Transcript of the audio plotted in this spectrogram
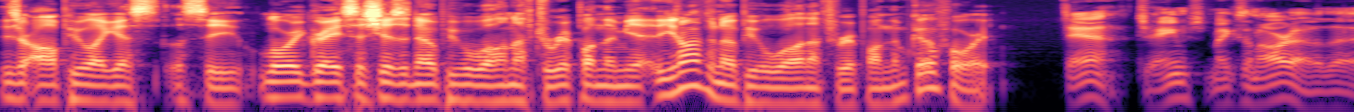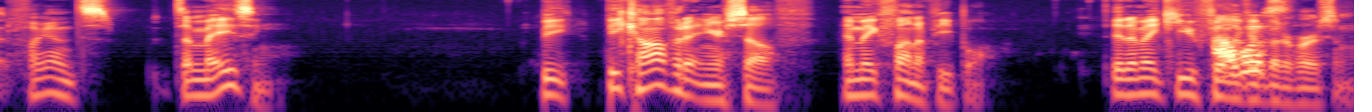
These are all people, I guess. Let's see. Lori Grace says she doesn't know people well enough to rip on them yet. You don't have to know people well enough to rip on them. Go for it. Yeah. James makes an art out of that. Fucking, it's it's amazing. Be be confident in yourself and make fun of people. It'll make you feel I like was- a better person.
